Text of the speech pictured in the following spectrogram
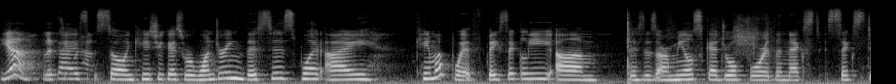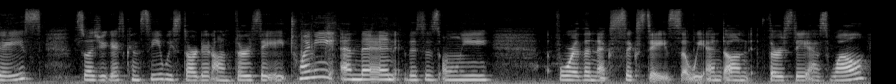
yeah let's guys, so in case you guys were wondering this is what i came up with. Basically um this is our meal schedule for the next six days. So as you guys can see we started on thursday 8:20, and then this is only for the next six days. So we end on thursday as well.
